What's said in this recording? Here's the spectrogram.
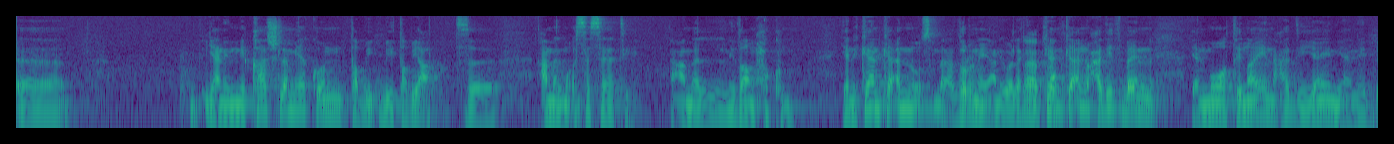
آه يعني النقاش لم يكن بطبيعة آه، عمل مؤسساتي عمل نظام حكم. يعني كان كأنه اعذرني يعني ولكن كان كأنه حديث بين يعني مواطنين عاديين يعني ب...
